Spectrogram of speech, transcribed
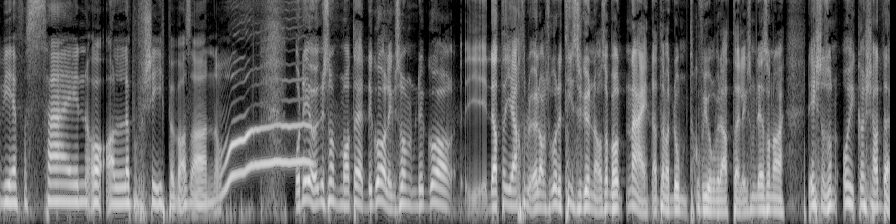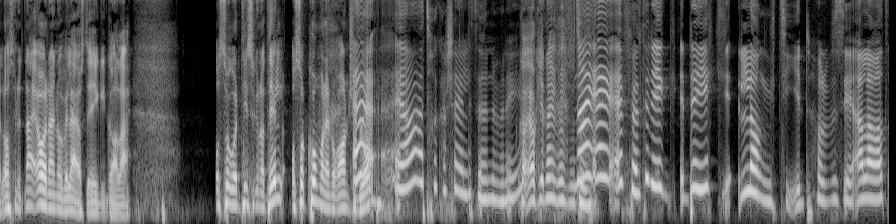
Vi er for sein, og alle på skipet bare sånn «What?» Og det er jo ikke sånn på en måte Det går liksom det går, Dette hjertet blir ødelagt, så går det ti sekunder, og så bare Nei, dette var dumt. Hvorfor gjorde vi dette? Liksom, det, er sånn, det er ikke sånn Oi, hva skjedde? La oss finne Nei, å, nei, nå er vi lei oss. Det gikk gale. Og så går det ti sekunder til, og så kommer det en oransje blobb. Ja, jeg tror kanskje jeg er litt enig med deg. Ka ok, nei, Nei, jeg, jeg følte det gikk, det gikk lang tid, holdt på å si. Eller at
